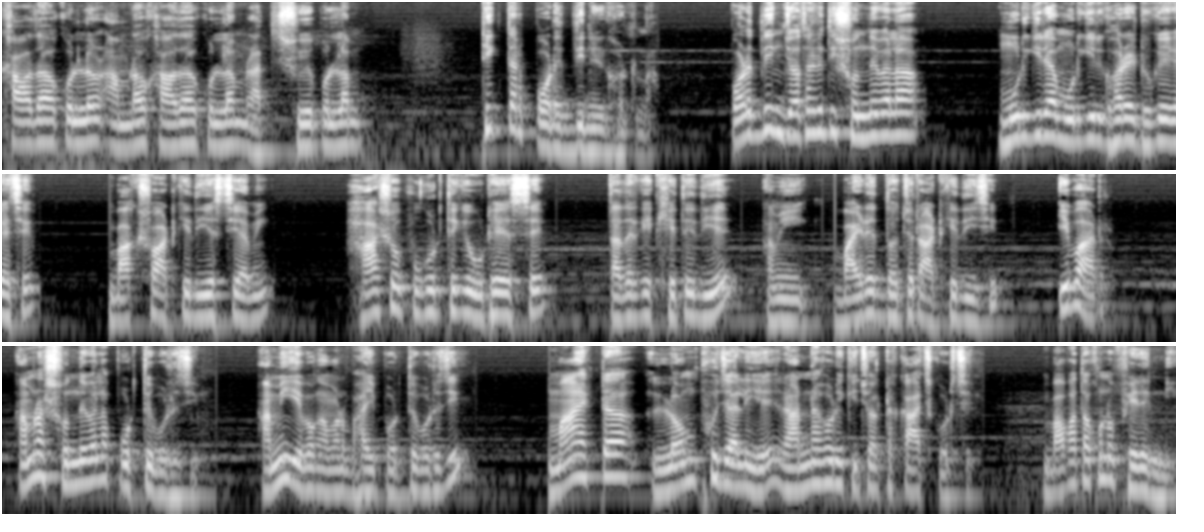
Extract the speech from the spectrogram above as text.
খাওয়া দাওয়া করল আমরাও খাওয়া দাওয়া করলাম, রাত্রে শুয়ে পড়লাম। ঠিক তার পরের দিনের ঘটনা। পরের দিন যথারীতি সন্ধেবেলা মুরগিরা মুরগির ঘরে ঢুকে গেছে। বাক্স আটকে দিয়ে এসছি আমি। হাঁসও পুকুর থেকে উঠে এসছে। তাদেরকে খেতে দিয়ে আমি বাইরের দরজাটা আটকে দিয়েছি। এবার আমরা সন্ধেবেলা পড়তে বসেছি। আমি এবং আমার ভাই পড়তে বসেছি। মা একটা লম্ফু জ্বালিয়ে রান্নাঘরে কিছু একটা কাজ করছে। বাবা তখনও ফেরেননি।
